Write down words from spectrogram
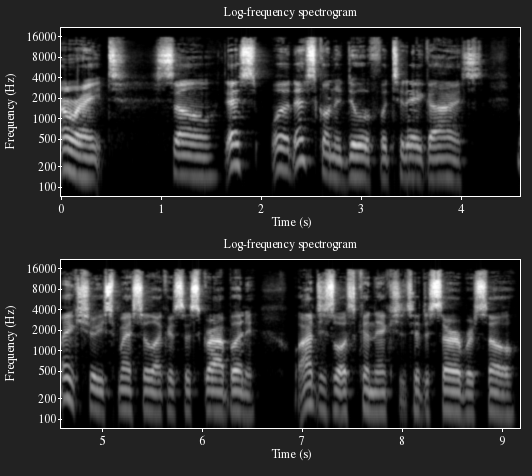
All right. So that's well that's gonna do it for today guys. Make sure you smash the like and subscribe button. Well I just lost connection to the server so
